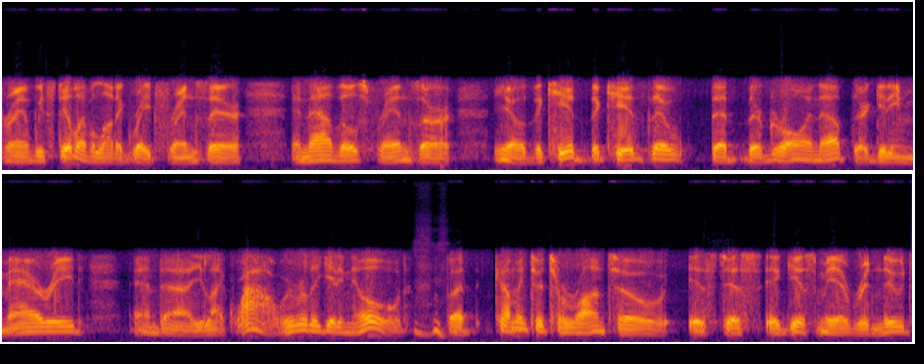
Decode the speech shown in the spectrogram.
friends. We still have a lot of great friends there, and now those friends are, you know, the kid, the kids that that they're growing up, they're getting married, and uh, you're like, wow, we're really getting old. but coming to Toronto is just it gives me a renewed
